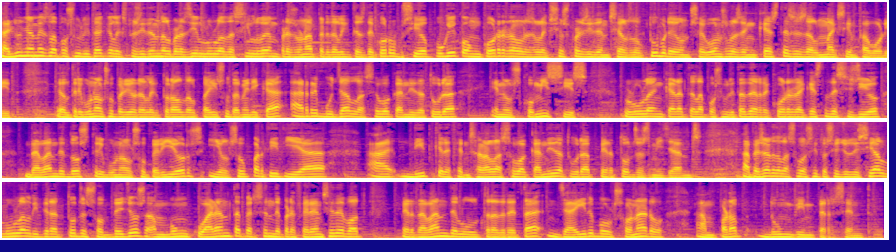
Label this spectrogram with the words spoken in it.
S'allunya més la possibilitat que l'expresident del Brasil, Lula da Silva, empresonat per delictes de corrupció, pugui concórrer a les eleccions presidencials d'octubre, on, segons les enquestes, és el màxim favorit. El Tribunal Superior Electoral del país sud-americà ha rebutjat la seva candidatura en els comicis. Lula encara té la possibilitat de recórrer aquesta decisió davant de dos tribunals superiors i el seu partit ja ha dit que defensarà la seva candidatura per tots els mitjans. A pesar de la seva situació judicial, Lula lidera tots els sondejos amb un 40% de preferència de vot per davant de l'ultradretà Jair Bolsonaro, amb prop d'un 20%.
